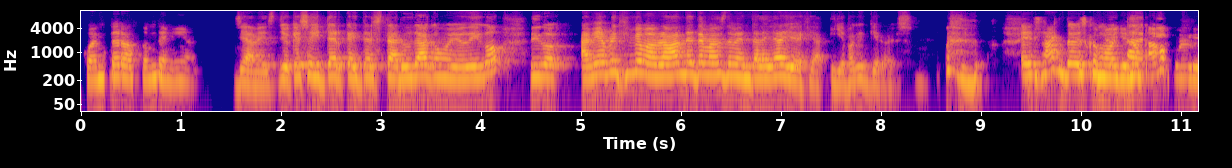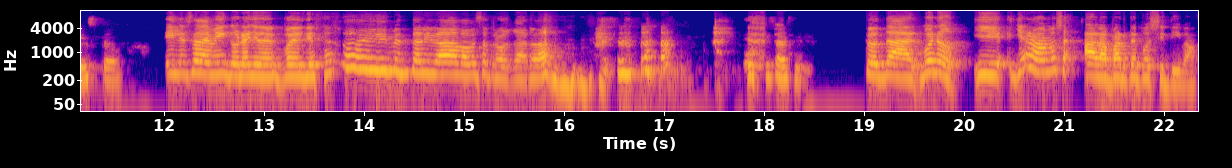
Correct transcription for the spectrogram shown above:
cuánta razón tenía. Ya ves, yo que soy terca y testaruda, como yo digo, digo, a mí al principio me hablaban de temas de mentalidad y yo decía, ¿y yo para qué quiero eso? Exacto, es como, yo no pago por esto. Y Lisa de mí que un año después dice, ay, mentalidad, vamos a trabajarla. es así. Total. Bueno, y, ahora vamos a la parte positiva.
